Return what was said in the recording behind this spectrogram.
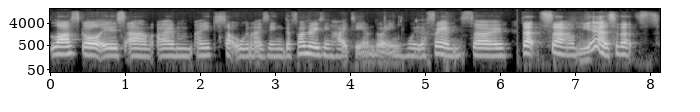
last goal is um, I'm I need to start organizing the fundraising high tea I'm doing with a friend. So that's um, yeah, so that's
